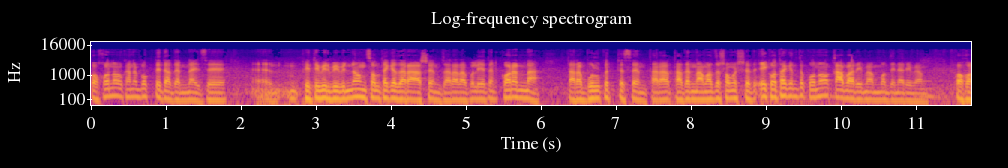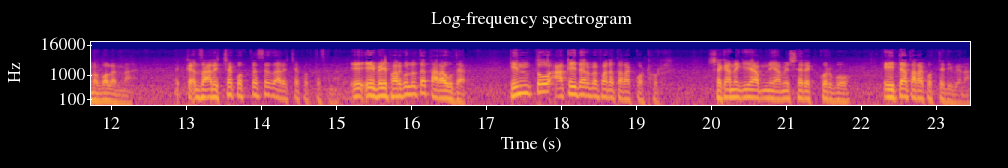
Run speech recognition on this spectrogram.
কখনো ওখানে বক্তৃতা দেন নাই যে পৃথিবীর বিভিন্ন অঞ্চল থেকে যারা আসেন, যারা রাফল ইয়াদান করেন না, তারা ভুল করতেছেন, তারা তাদের নামাজের সমস্যা। এই কথা কিন্তু কোনো কাবার ইমাম, মদিনার ইমাম কখনো বলেন না। যার ইচ্ছা করতেছে, যার ইচ্ছা করতেছে না। এই ব্যাপারগুলোতে তারা উদার। কিন্তু আকিদার ব্যাপারে তারা কঠোর। সেখানে গিয়ে আপনি আমি সেরেক করব। এইটা তারা করতে দিবে না।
